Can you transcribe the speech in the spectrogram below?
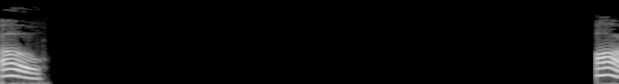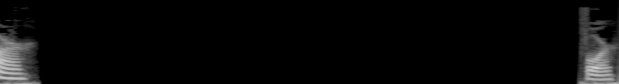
O R. for.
